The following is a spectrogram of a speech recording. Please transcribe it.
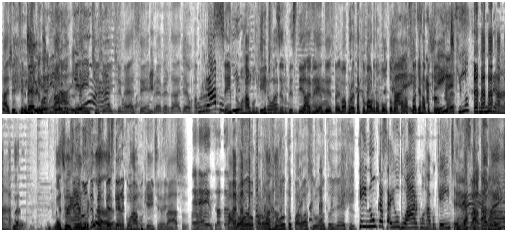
A gente se perde no rabo quente, gente, né? Sempre, é verdade. É o rabo, o rabo Sempre um rabo quente tirou, fazendo né? besteira, fazendo né? Fazendo isso. Vamos aproveitar que o Mauro não voltou, vamos falar só de rabo quente. Gente, né? que loucura! Mas vocês Você nunca fez besteira com rabo quente, né? Exato. Gente? É, exatamente. Parou, parou o assunto, parou o assunto, gente. Quem nunca saiu do ar com rabo quente, né? Exatamente.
